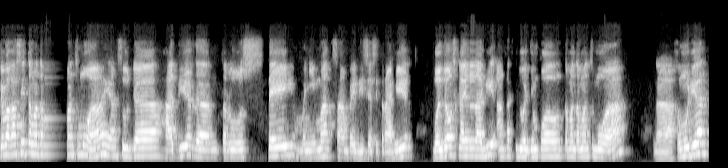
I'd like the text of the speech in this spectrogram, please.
terima kasih teman-teman semua yang sudah hadir dan terus stay menyimak sampai di sesi terakhir. Boleh dong sekali lagi angkat kedua jempol teman-teman semua. Nah, kemudian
